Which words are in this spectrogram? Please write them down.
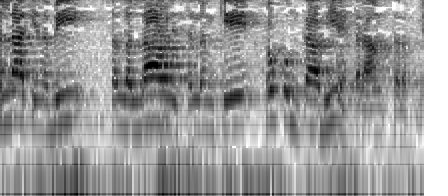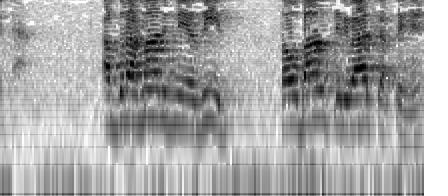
اللہ کے نبی صلی اللہ علیہ وسلم کے حکم کا بھی احترام سلف میں تھا۔ عبد الرحمان ابن عزیز صوبان سے روایت کرتے ہیں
